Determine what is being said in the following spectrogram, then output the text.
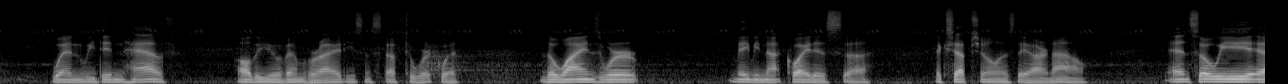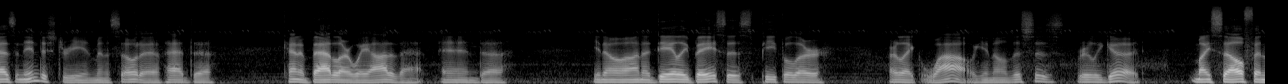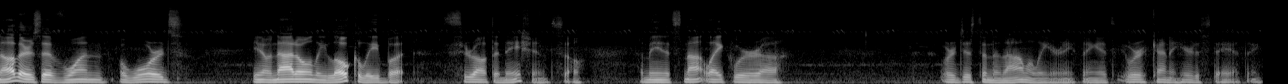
When we didn't have all the U of M varieties and stuff to work with, the wines were maybe not quite as uh, exceptional as they are now. And so we, as an industry in Minnesota, have had to kind of battle our way out of that. And, uh, you know, on a daily basis, people are, are like, wow, you know, this is really good. Myself and others have won awards, you know, not only locally, but throughout the nation. So, I mean, it's not like we're, uh, we're just an anomaly or anything. It's, we're kind of here to stay, I think.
